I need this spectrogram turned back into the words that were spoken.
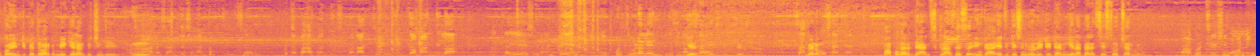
ఒక ఇంటి పెద్దవారికి మీకు ఎలా అనిపించింది? అన్- చాలా సంతోషం అనిపిస్తుంది సార్. మా పాపని తీసుకొని వచ్చాడు ఇంతమందిలా ఇట్లా వేసుడు అంటే మేము ఎప్పుడు చూడలేని చూసినాం Yes, sir. yes, yes, yes. ఆ, మేడం, సంతోషంగా పాప గారు డాన్స్ క్లాసెస్ ఇంకా ఎడ్యుకేషన్ రెండింటి టైమింగ్ ఎలా బ్యాలెన్స్ చేస్తూ వచ్చారు మీరు? మాకు వచ్చేసి మార్నింగ్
